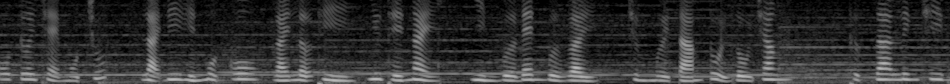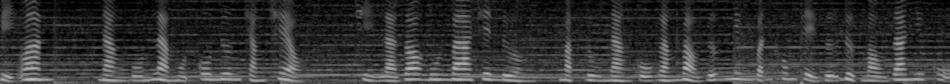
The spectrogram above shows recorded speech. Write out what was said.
cô tươi trẻ một chút, lại đi hiến một cô gái lỡ thì như thế này, nhìn vừa đen vừa gầy, chừng 18 tuổi rồi chăng? Thực ra Linh Chi bị oan, nàng vốn là một cô nương trắng trẻo, chỉ là do buôn ba trên đường, mặc dù nàng cố gắng bảo dưỡng nhưng vẫn không thể giữ được màu da như cũ.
